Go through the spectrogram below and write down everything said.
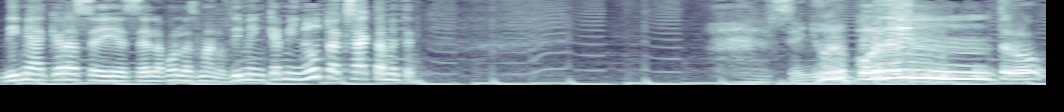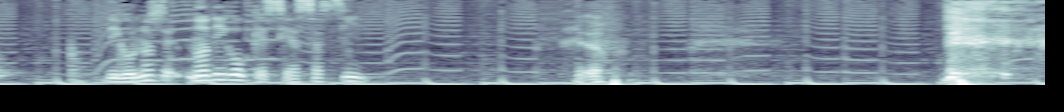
Dime a qué horas se, lavó las manos. Dime en qué minuto exactamente. El Señor por dentro. Digo, no no digo que seas así. Pero.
